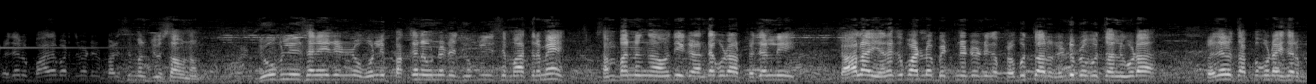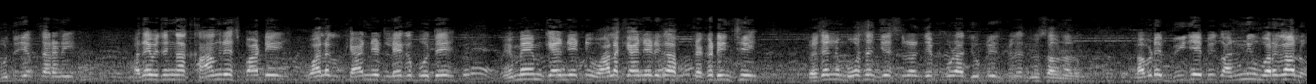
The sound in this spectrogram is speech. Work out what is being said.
ప్రజలు బాధపడుతున్నటువంటి పరిస్థితి మనం చూస్తా ఉన్నాం. జూబ్లీస్ అనేటువంటి ఓన్లీ పక్కన ఉన్నటువంటి జూబ్లీస్ మాత్రమే సంపన్నంగా ఉంది. ఇక్కడ అంతా కూడా ప్రజల్ని చాలా వెనకబాటులో పెట్టినటువంటి ప్రభుత్వాలు రెండు ప్రభుత్వాలను కూడా ప్రజలు తప్పకుండా ఈసారి బుద్ధి చెప్తారని. అదేవిధంగా కాంగ్రెస్ పార్టీ వాళ్ళకు క్యాండిడేట్ లేకపోతే ఎంఐఎం క్యాండిడేట్ని వాళ్ళ క్యాండిడేట్గా ప్రకటించి ప్రజల్ని మోసం చేస్తున్నారని చెప్పి కూడా జూబ్లీ ప్రజలు చూస్తా ఉన్నారు. కాబట్టి బీజేపీకి అన్ని వర్గాలు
